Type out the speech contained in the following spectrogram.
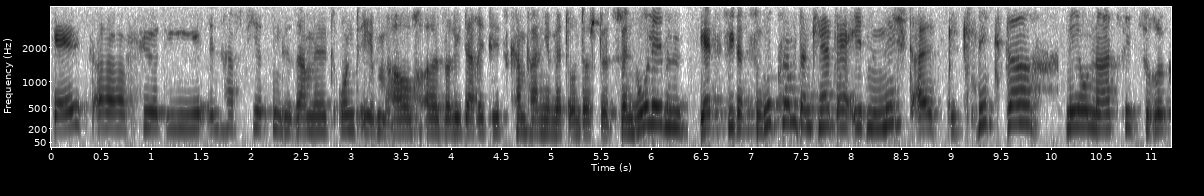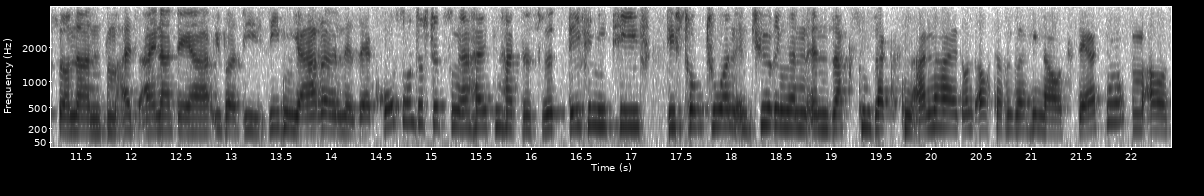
Geld äh, für die Inhaftierten gesammelt und eben auch äh, Solidaritätskampagne mit unterstützt. Wenn Wohleben jetzt wieder zurückkommt, dann kehrt er eben nicht als geknickter Neonazi zurück, sondern als einer, der über die sieben Jahre eine sehr große Unterstützung erhalten hat. Das wird definitiv die Strukturen in Thüringen, in Sachsen, Sachsen-Anhalt und auch darüber hinaus stärken. Aus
